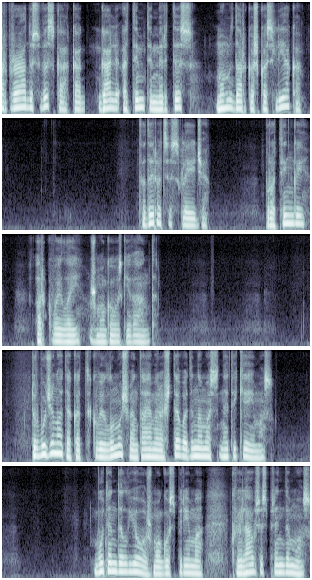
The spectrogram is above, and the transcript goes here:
Ar praradus viską, ką gali atimti mirtis, mums dar kažkas lieka? Tada ir atsiskleidžia, protingai ar kvailai žmogaus gyventa. Turbūt žinote, kad kvailumu šventajame rašte vadinamas netikėjimas. Būtent dėl jo žmogus priima kvailiausius sprendimus,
